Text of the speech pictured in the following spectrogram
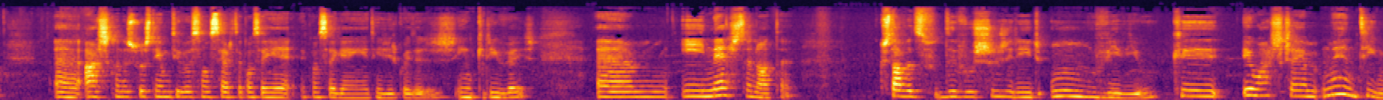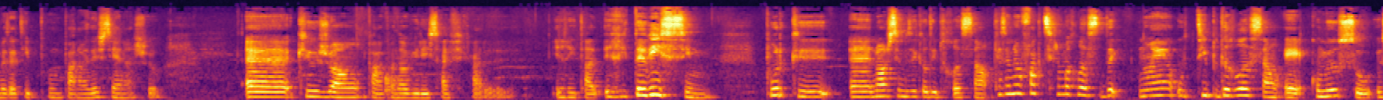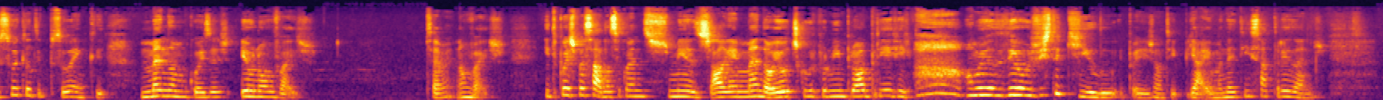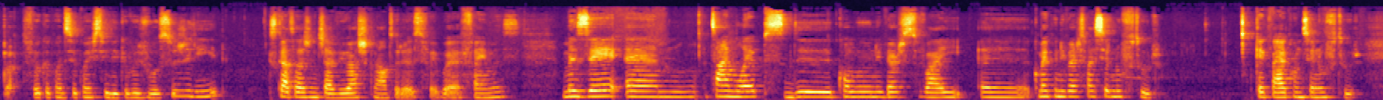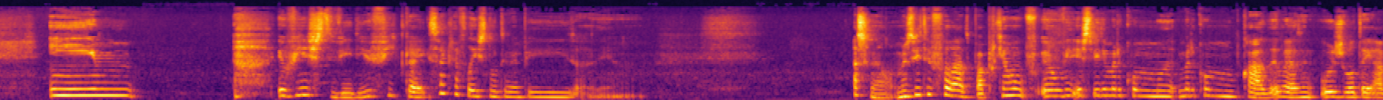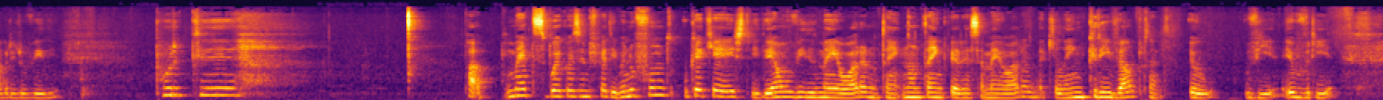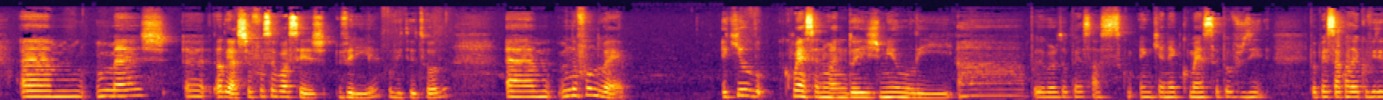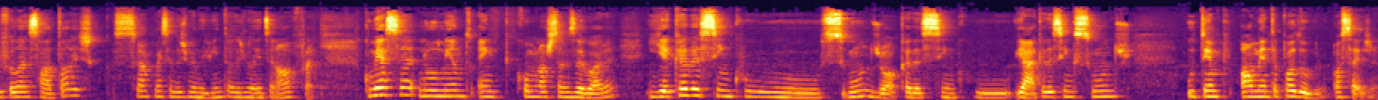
Uh, acho que quando as pessoas têm a motivação certa conseguem, conseguem atingir coisas incríveis. Um, e nesta nota gostava de, de, vos sugerir um vídeo que eu acho que já é, não é antigo, mas é tipo, pá, não é deste ano, acho eu. Uh, que o João, pá, quando ouvir isso vai ficar irritado, irritadíssimo Porque uh, nós temos aquele tipo de relação. Quer dizer, não é o facto de ser uma relação. De, não é o tipo de relação, é como eu sou. Eu sou aquele tipo de pessoa em que mandam-me coisas, eu não vejo. Percebem? Não vejo. E depois, passado não sei quantos meses, alguém me manda, ou eu descubro por mim própria e fico, oh meu Deus, viste aquilo? E depois vão tipo, yeah, eu mandei-te isso há 3 anos. Pronto, foi o que aconteceu com este vídeo que eu vos vou sugerir. Que se calhar toda a gente já viu, acho que na altura foi bem famous. Mas é um, time-lapse de como o universo vai. Uh, como é que o universo vai ser no futuro. O que é que vai acontecer no futuro. E hum, eu vi este vídeo e fiquei. Será que já falei isto no último episódio? Acho que não, mas devia ter falado, pá, porque é um, é um, este vídeo marcou-me marcou um bocado. Aliás, hoje voltei a abrir o vídeo porque pá, mete-se boa coisa em perspectiva. No fundo, o que é que é este vídeo? É um vídeo de meia hora, não tem, não tem que ver essa meia hora, aquilo é incrível, portanto, eu via, eu veria. Um, mas, uh, aliás, se eu fosse a vocês, veria o vídeo todo. Um, no fundo é, aquilo começa no ano 2000 e... Ah, agora estou a pensar em que ano é que começa para vos para pensar quando é que o vídeo foi lançado. Talvez, será que começa em 2020 ou 2019? Pronto. Começa no momento em que, como nós estamos agora, e a cada 5 segundos, ou a cada 5 yeah, a cada 5 segundos, o tempo aumenta para o dobro. Ou seja,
